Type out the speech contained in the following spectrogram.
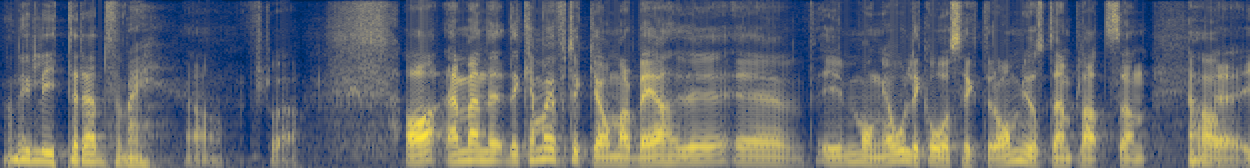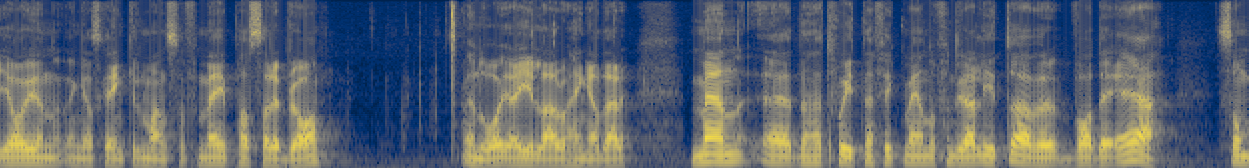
Han är lite rädd för mig. Ja, förstår jag. Ja, men det kan man ju få tycka om Marbella. Det är ju många olika åsikter om just den platsen. Ja. Eh, jag är ju en, en ganska enkel man, så för mig passar det bra ändå. Jag gillar att hänga där. Men eh, den här tweeten fick mig ändå fundera lite över vad det är som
